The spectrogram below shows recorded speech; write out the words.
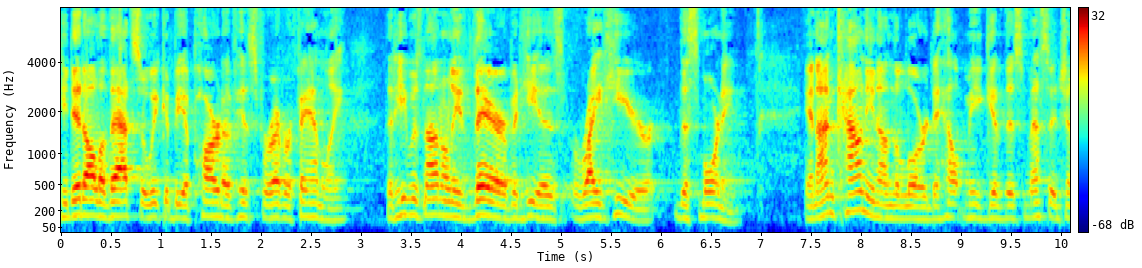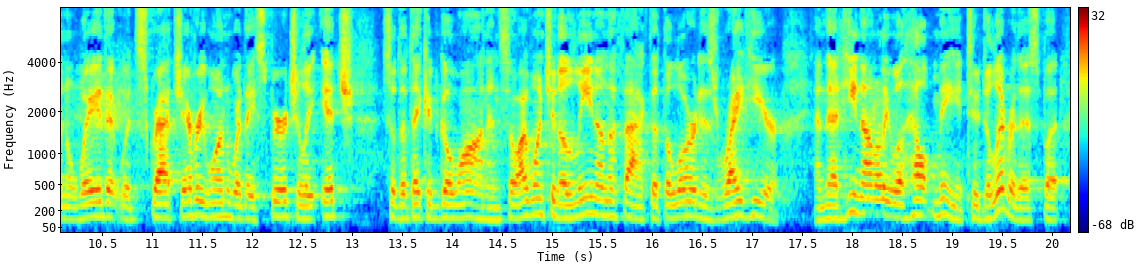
he did all of that so we could be a part of his forever family. That he was not only there, but he is right here this morning. And I'm counting on the Lord to help me give this message in a way that would scratch everyone where they spiritually itch so that they could go on. And so I want you to lean on the fact that the Lord is right here and that He not only will help me to deliver this, but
